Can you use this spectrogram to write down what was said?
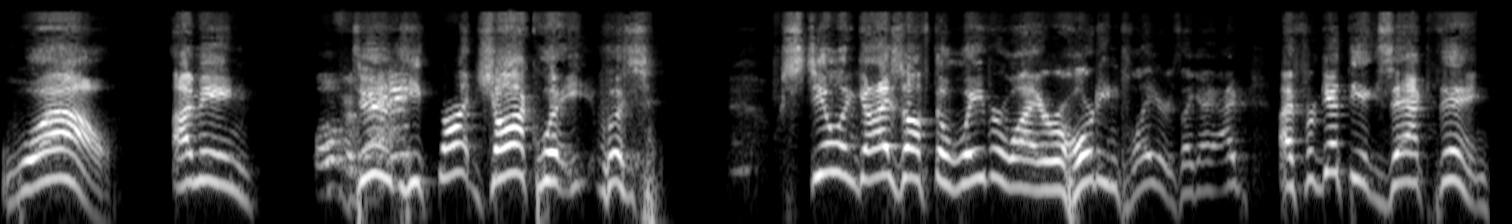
Wow. I mean, Over dude, that? he thought Joc wa- was stealing guys off the waiver wire or hoarding players. Like I, I, I forget the exact thing.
